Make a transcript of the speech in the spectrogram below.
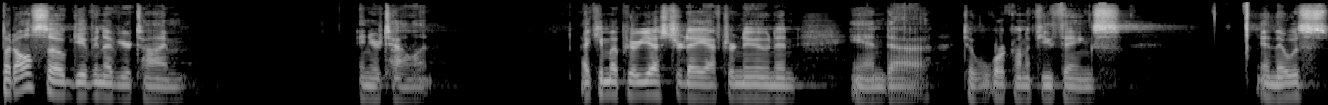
But also giving of your time and your talent. I came up here yesterday afternoon and, and uh, to work on a few things. And there was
